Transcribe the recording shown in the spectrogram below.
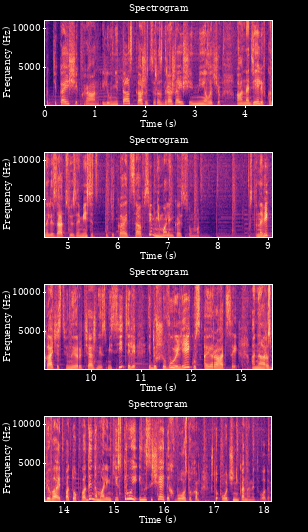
Подтекающий кран или унитаз кажутся раздражающей мелочью, а на деле в канализацию за месяц утекает совсем немаленькая сумма. Установи качественные рычажные смесители и душевую лейку с аэрацией. Она разбивает поток воды на маленькие струи и насыщает их воздухом, что очень экономит воду.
